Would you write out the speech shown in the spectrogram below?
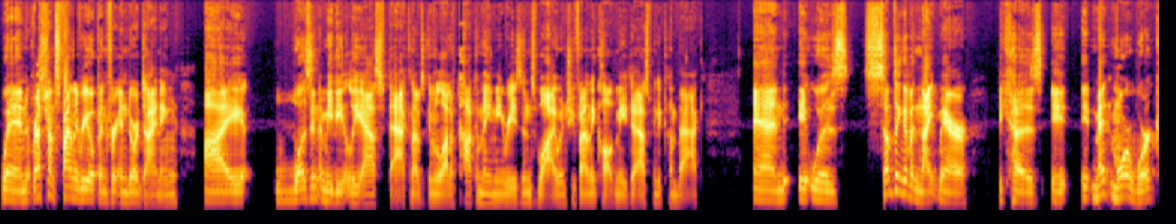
When restaurants finally reopened for indoor dining, I wasn't immediately asked back, and I was given a lot of cockamamie reasons why when she finally called me to ask me to come back. And it was something of a nightmare because it it meant more work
